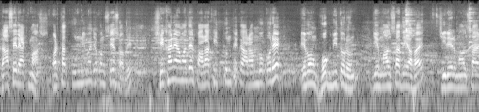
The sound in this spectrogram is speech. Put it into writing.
রাসের এক মাস অর্থাৎ পূর্ণিমা যখন শেষ হবে সেখানে আমাদের পালা কীর্তন থেকে আরম্ভ করে এবং ভোগ বিতরণ যে মালসা দেওয়া হয় চিরের মালসার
